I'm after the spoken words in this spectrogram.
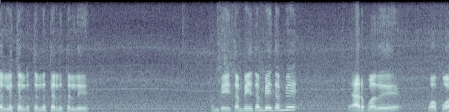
தள்ளு தள்ளு தள்ளு தள்ளு தள்ளு. தம்பி தம்பி தம்பி தம்பி. யாருப்பா அது? போ போ.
